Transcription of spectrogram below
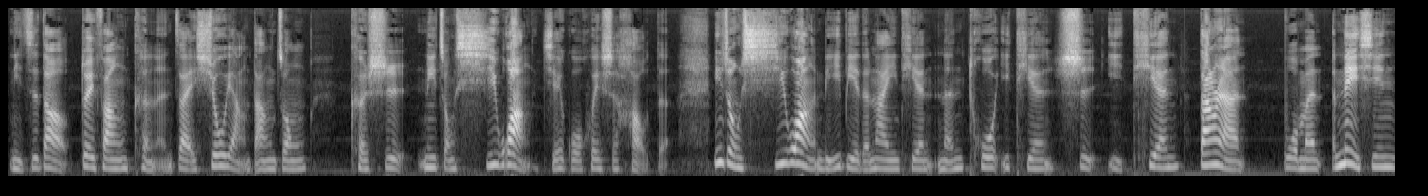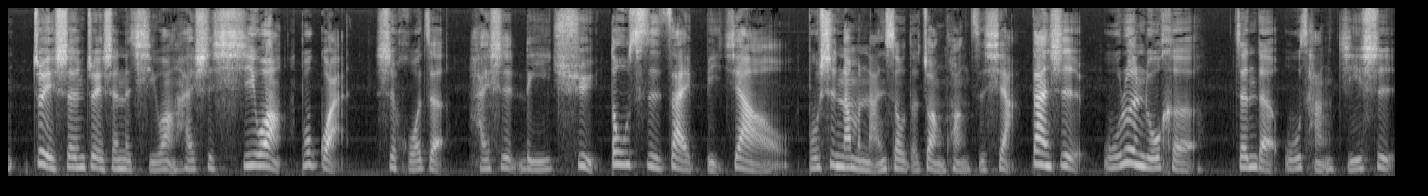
你知道对方可能在修养当中。可是你总希望结果会是好的，你总希望离别的那一天能拖一天是一天。当然，我们内心最深最深的期望，还是希望不管是活着还是离去，都是在比较不是那么难受的状况之下。但是无论如何，真的无常即是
